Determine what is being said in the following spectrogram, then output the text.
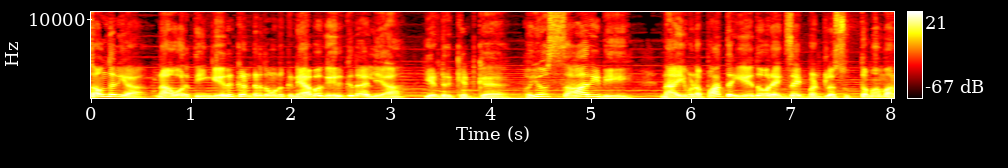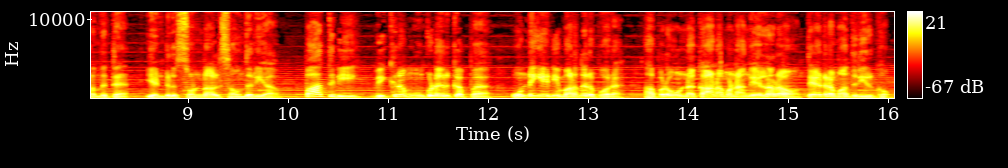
சௌந்தர்யா நான் ஒருத்தி இங்க இருக்குன்றது உனக்கு ஞாபகம் இருக்குதா இல்லையா? என்று கேட்க ஐயோ சாரிடி நான் இவனை பார்த்த ஏதோ ஒரு எக்ஸைட்மெண்ட்ல சுத்தமா மறந்துட்டேன் என்று சொன்னாள் சௌந்தர்யா. பாத்துடி விக்ரம் உன் கூட இருக்கப்ப உன்னையே நீ மறந்துட போற. அப்புறம் உன்னை காணாம நாங்க எல்லாரும் தேடுற மாதிரி இருக்கும்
